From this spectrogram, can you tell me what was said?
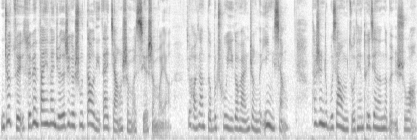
你就随随便翻一翻，觉得这个书到底在讲什么写什么呀？就好像得不出一个完整的印象。它甚至不像我们昨天推荐的那本书啊，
